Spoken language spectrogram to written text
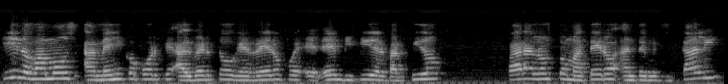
Y nos vamos a México porque Alberto Guerrero fue el MVP del partido para los tomateros ante Mexicali.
